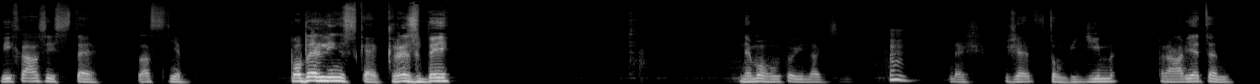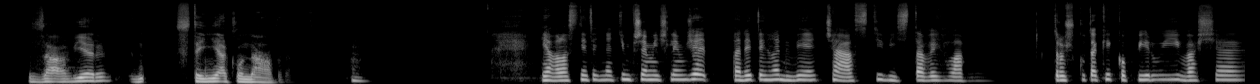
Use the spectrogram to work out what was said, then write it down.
vychází z té vlastně poberlínské kresby. Nemohu to jinak říct, Mm. než že v tom vidím právě ten závěr stejně jako návrat. Já vlastně teď nad tím přemýšlím, že tady tyhle dvě části výstavy hlavní trošku taky kopírují vaše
